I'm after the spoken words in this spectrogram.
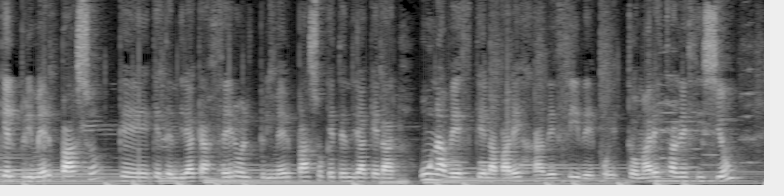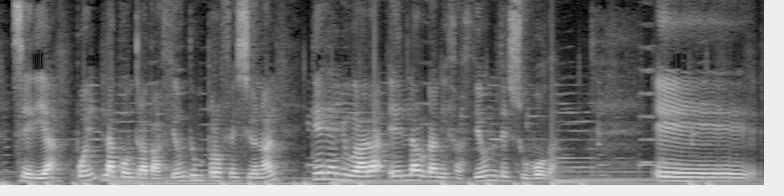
que el primer paso que, tendría que hacer o el primer paso que tendría que dar una vez que la pareja decide pues, tomar esta decisión sería pues, la contratación de un profesional que le ayudara en la organización de su boda. Eh,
